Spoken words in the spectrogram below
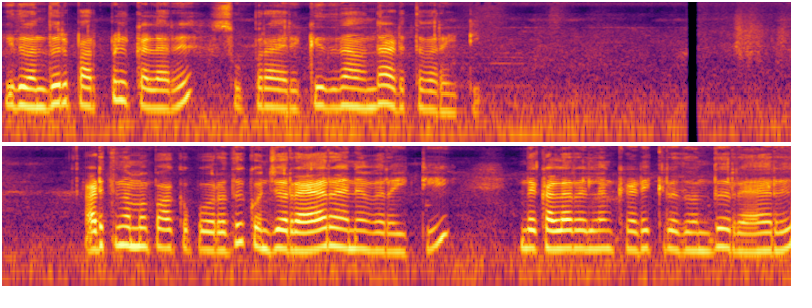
இது வந்து ஒரு பர்பிள் கலரு சூப்பராக இருக்குது இதுதான் வந்து அடுத்த வெரைட்டி அடுத்து நம்ம பார்க்க போகிறது கொஞ்சம் ரேரான வெரைட்டி இந்த கலர் எல்லாம் கிடைக்கிறது வந்து ரேரு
